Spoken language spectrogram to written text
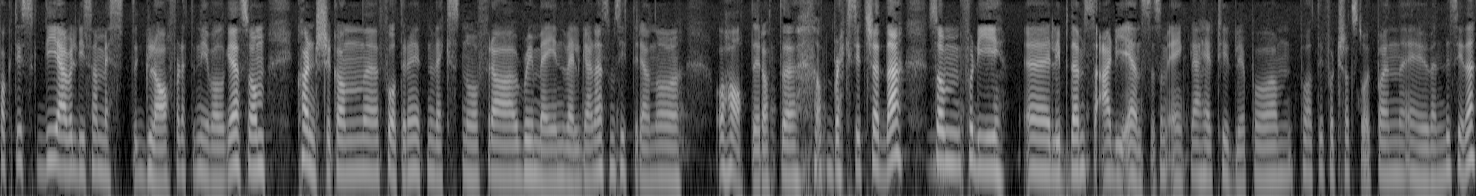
faktisk De er vel de som er mest glad for dette nyvalget, som kanskje kan eh, få til en liten vekst nå fra Remain-velgerne, som sitter igjen og, og hater at, eh, at brexit skjedde. Som fordi eh, Lib Dems er de eneste som egentlig er helt tydelige på, på at de fortsatt står på en EU-vennlig side.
